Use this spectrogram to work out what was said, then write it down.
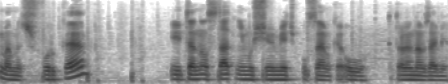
Mamy czwórkę. I ten ostatni musimy mieć ósemkę. U, trochę nam zajmie.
